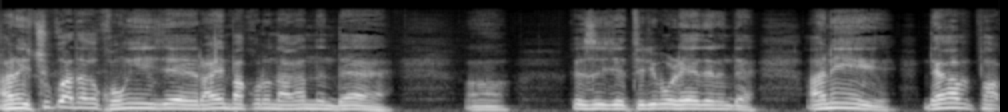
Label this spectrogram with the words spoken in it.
아니 축구하다가 공이 이제 라인 밖으로 나갔는데 어 그래서 이제 드리블 해야 되는데 아니 내가 바,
